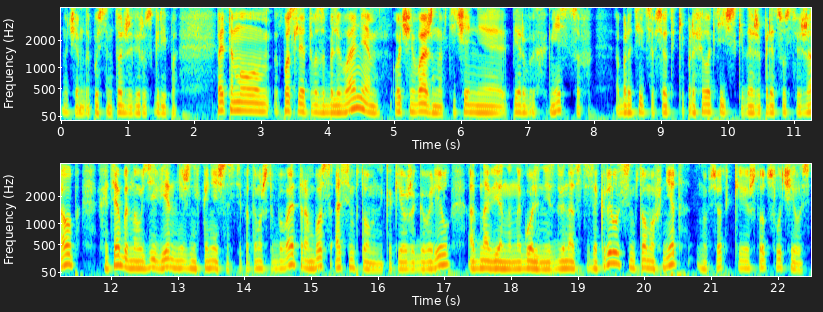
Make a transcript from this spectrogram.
ну, чем, допустим, тот же вирус гриппа. Поэтому после этого заболевания очень важно в течение первых месяцев обратиться все-таки профилактически, даже при отсутствии жалоб, хотя бы на УЗИ вен нижних конечностей, потому что бывает тромбоз асимптомный. Как я уже говорил, одна вена на голени из 12 закрылась, симптомов нет, но все-таки что-то случилось.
